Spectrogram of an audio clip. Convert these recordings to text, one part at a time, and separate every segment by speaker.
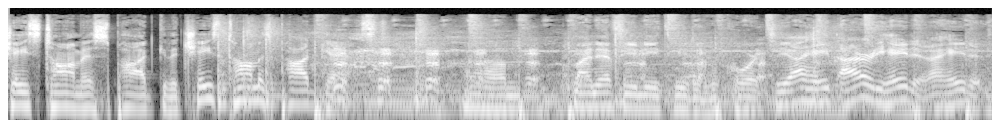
Speaker 1: Chase Thomas pod, the Chase Thomas podcast. um, my nephew needs me to record. See, I hate. I already hate it. I hate it.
